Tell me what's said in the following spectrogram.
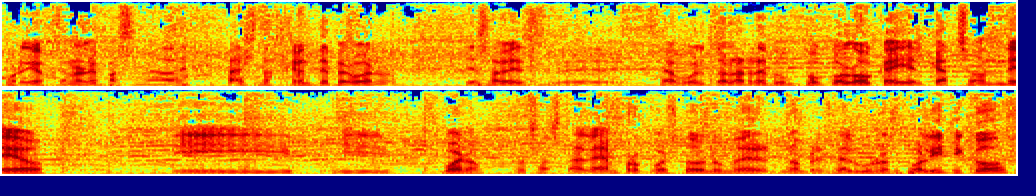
Por Dios que no le pase nada a esta gente, pero bueno, ya sabes, eh, se ha vuelto la red un poco loca y el cachondeo. Y, bueno, pues hasta le han propuesto nombres de algunos políticos.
